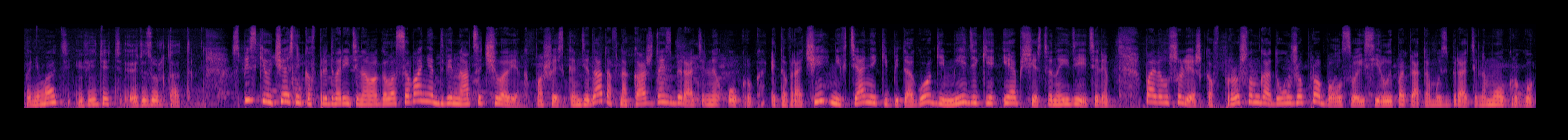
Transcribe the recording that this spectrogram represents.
понимать и видеть результаты. В списке участников предварительного голосования 12 человек, по 6 кандидатов на каждый избирательный округ. Это врачи, нефтяники, педагоги, медики и общественные деятели. Павел Шулешко в прошлом году уже пробовал свои силы по пятому избирательному округу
